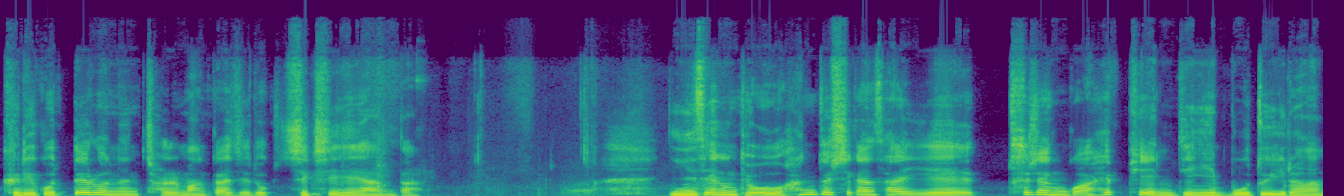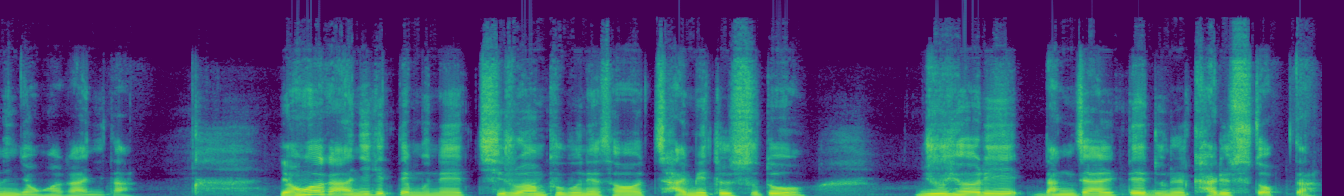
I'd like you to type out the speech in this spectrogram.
그리고 때로는 절망까지도 직시해야 한다. 인생은 겨우 한두 시간 사이에 투쟁과 해피엔딩이 모두 일어나는 영화가 아니다. 영화가 아니기 때문에 지루한 부분에서 잠이 들 수도 유혈이 낭자할 때 눈을 가릴 수도 없다.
